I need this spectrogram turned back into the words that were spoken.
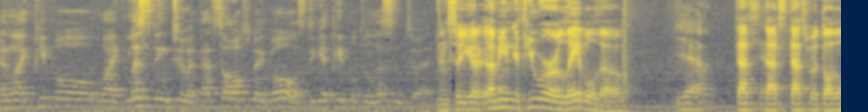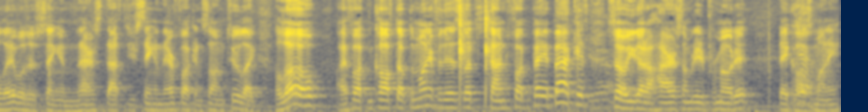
And like people like listening to it. That's the ultimate goal is to get people to listen to it. And so you got. I mean, if you were a label though, Yeah. That's Yeah. that's that's what all the labels are singing. There's that you're singing their fucking song too. Like, hello, I fucking coughed up the money for this. Let's time to fucking pay it back. kids." Yeah. So you got to hire somebody to promote it. They cost Yeah. money.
